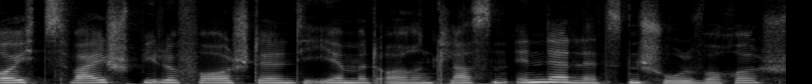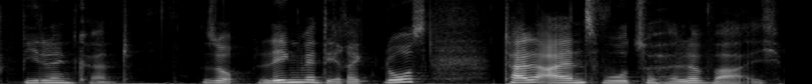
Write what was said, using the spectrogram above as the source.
euch zwei Spiele vorstellen, die ihr mit euren Klassen in der letzten Schulwoche spielen könnt. So, legen wir direkt los. Teil 1, wo zur Hölle war ich?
